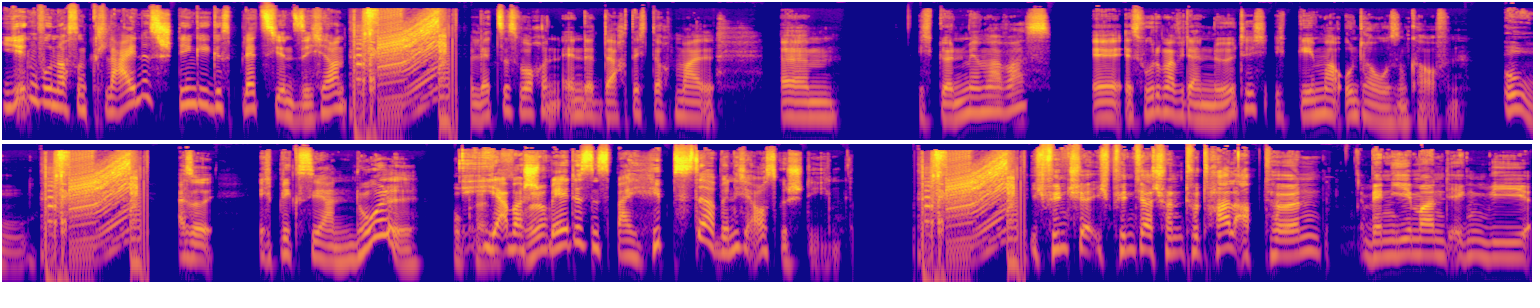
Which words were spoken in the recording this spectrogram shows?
irgendwo noch so ein kleines, stinkiges Plätzchen sichern. Letztes Wochenende dachte ich doch mal, ähm, ich gönne mir mal was. Äh, es wurde mal wieder nötig, ich gehe mal Unterhosen kaufen. Oh. Also, ich blick's ja null. Okay, ja, aber oder? spätestens bei Hipster bin ich ausgestiegen. Ich finde ja, ich find ja schon total abturn, wenn jemand irgendwie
